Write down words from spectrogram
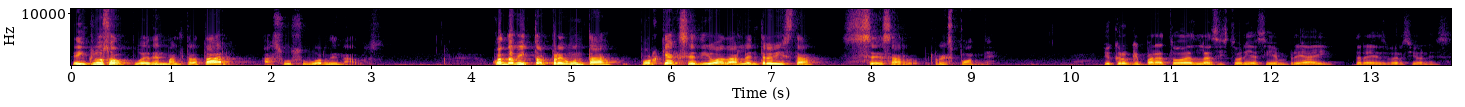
e incluso pueden maltratar a sus subordinados. Cuando Víctor pregunta por qué accedió a dar la entrevista, César responde. Yo creo que para todas las historias siempre hay tres versiones.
